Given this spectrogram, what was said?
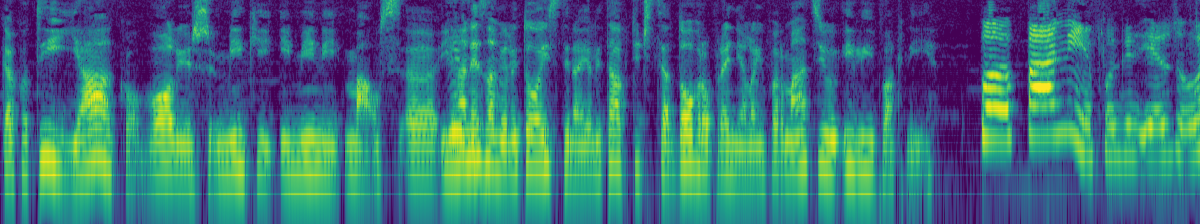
kako ti jako voliš Miki i Mini Mouse. E, ja ne znam je li to istina, je li ta ptičica dobro prenijela informaciju ili ipak nije. Pa, pa nije pogriješila.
